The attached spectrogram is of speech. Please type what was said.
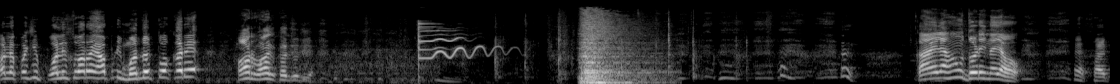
એટલે પછી પોલીસવાળા આપણી મદદ તો કરે. હાર વાલ ખજુરિયા કાંઈ હું દોડીને આવો એ સાહેબ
